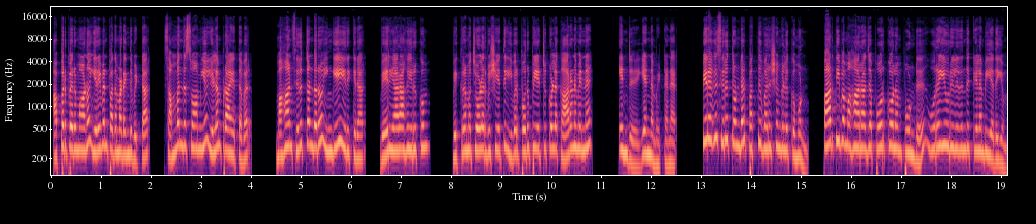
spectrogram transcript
அப்பர் பெருமானோ இறைவன் பதமடைந்து விட்டார். சம்பந்த சுவாமியோ இளம் பிராயத்தவர். மகான் சிறுத்தொண்டரோ இங்கேயே இருக்கிறார். வேறு யாராக இருக்கும்? விக்ரமச்சோழர் விஷயத்தில் இவர் பொறுப்பு ஏற்றுக்கொள்ள காரணம் என்ன? என்று எண்ணமிட்டனர். பிறகு சிறு தொண்டர் பத்து வருஷங்களுக்கு முன் பார்த்திப மகாராஜா போர்க்கோலம் பூண்டு உறையூரிலிருந்து கிளம்பியதையும்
